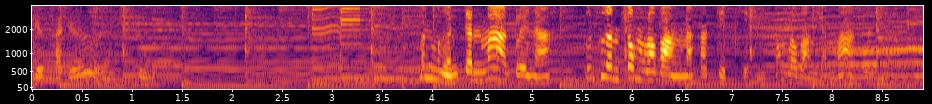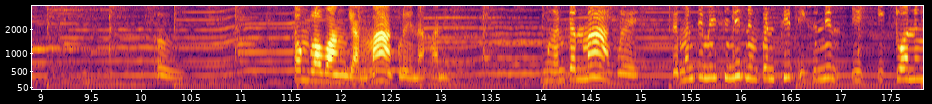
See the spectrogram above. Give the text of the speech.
เด้อค่ะเด้อนี่ดู มันเหมือนกันมากเลยนะ เพื่อนๆต้องระวังนะคะ เก็บเห็ดนี่ต้องระวังอย่างมากเลยนะเออต้องระวังอย่างมากเลยนะคะนี่ เหมือนกันมากเลย แต่มันจะมีชนิดหนึ่งเป็นพิษอีกชนิดอีกอีกตัวหนึ่ง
